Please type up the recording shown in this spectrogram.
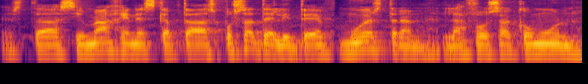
Estas imágenes captadas por satélite muestran la fosa común,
